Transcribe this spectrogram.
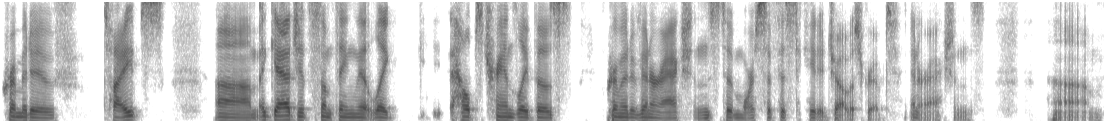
primitive types, um, a gadget's something that like helps translate those primitive interactions to more sophisticated JavaScript interactions. Um,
